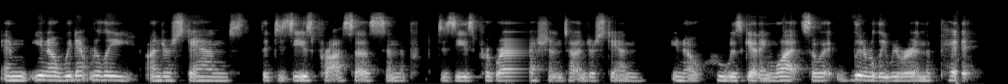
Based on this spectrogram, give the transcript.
and you know we didn't really understand the disease process and the p- disease progression to understand you know who was getting what. So it literally we were in the pit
